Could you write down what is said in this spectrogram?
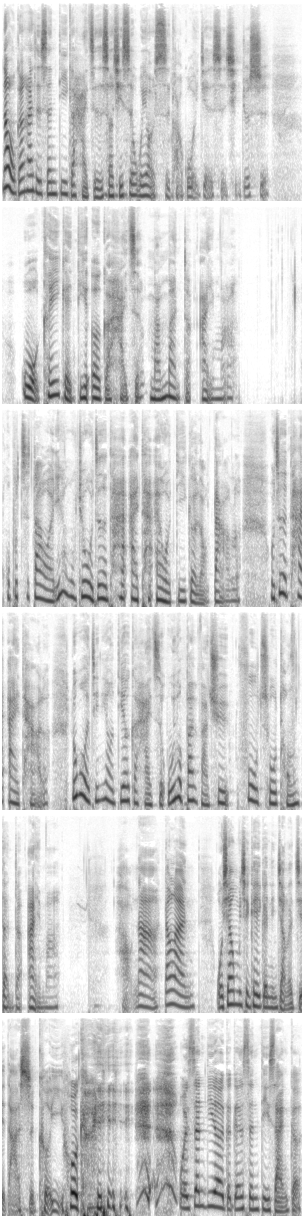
那我刚开始生第一个孩子的时候，其实我有思考过一件事情，就是我可以给第二个孩子满满的爱吗？我不知道哎、因为我觉得我真的太爱太爱我第一个老大了，我真的太爱他了。如果我今天有第二个孩子，我有办法去付出同等的爱吗？好，那当然，我现在目前可以跟你讲的解答是可以或可以。我生第二个跟生第三个，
